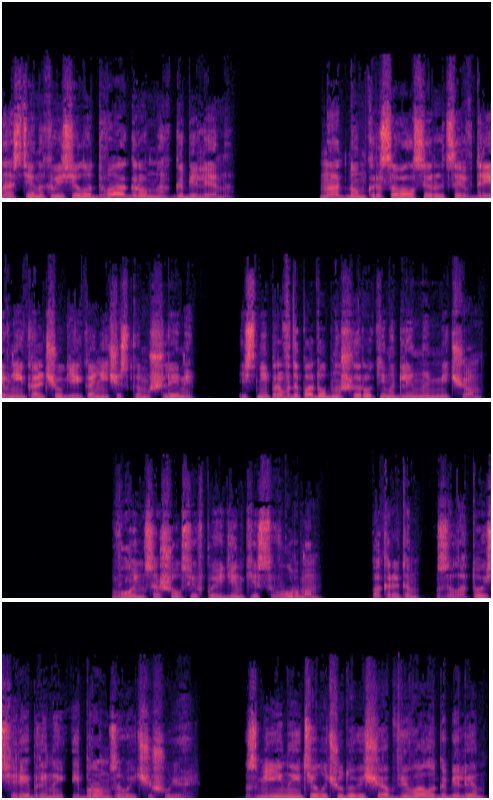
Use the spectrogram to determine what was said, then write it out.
На стенах висело два огромных гобелена. На одном красовался рыцарь в древней кольчуге и коническом шлеме и с неправдоподобно широким и длинным мечом. Воин сошелся в поединке с вурмом, покрытым золотой, серебряной и бронзовой чешуей. Змеиное тело чудовища обвивало гобелен,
